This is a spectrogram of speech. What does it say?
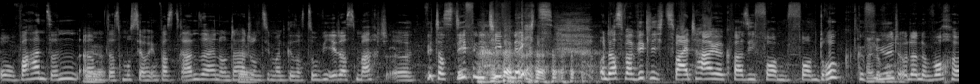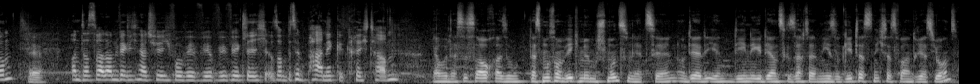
oh Wahnsinn, ähm, Ja. das muss ja auch irgendwas dran sein. Und da hat Ja. uns jemand gesagt, so wie ihr das macht, äh, wird das definitiv nichts. Und das war wirklich zwei Tage quasi vorm, vorm Druck gefühlt Woche. oder eine Woche. Ja. Und das war dann wirklich natürlich, wo wir, wir, wir wirklich so ein bisschen Panik gekriegt haben. Ja, aber das ist auch, also das muss man wirklich mit dem Schmunzeln erzählen. Und der, derjenige, der uns gesagt hat, nee, so geht das nicht, das war Andreas Jons.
